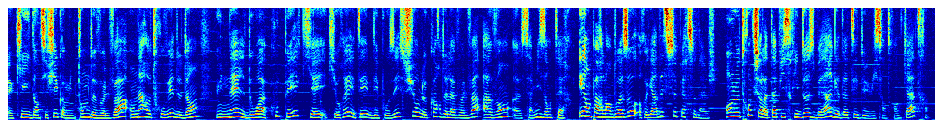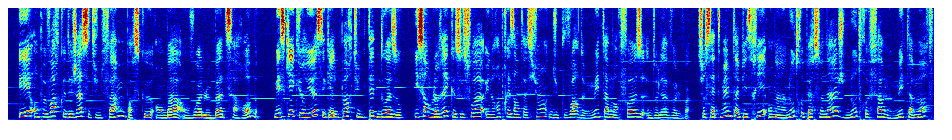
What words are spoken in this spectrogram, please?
euh, qui est identifiée comme une tombe de Volva, on a retrouvé dedans une aile d'oie coupée qui, aurait été déposée sur le corps de la Volva avant euh, sa mise en terre. Et en parlant d'oiseaux, regardez ce personnage. On le trouve sur la tapisserie d'Osberg, datée de 834, et on peut voir que déjà c'est une femme parce qu'en bas on voit le bas de sa robe. Mais ce qui est curieux c'est qu'elle porte une tête d'oiseau. Il semblerait que ce soit une représentation du pouvoir de métamorphose de la Volva. Sur cette même tapisserie on a un autre personnage, une autre femme métamorphe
